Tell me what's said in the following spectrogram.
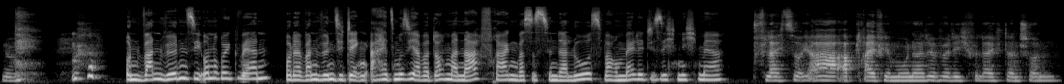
Nö. Und wann würden Sie unruhig werden? Oder wann würden Sie denken, ach, jetzt muss ich aber doch mal nachfragen, was ist denn da los? Warum meldet die sich nicht mehr? Vielleicht so, ja, ab drei, vier Monate würde ich vielleicht dann schon.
